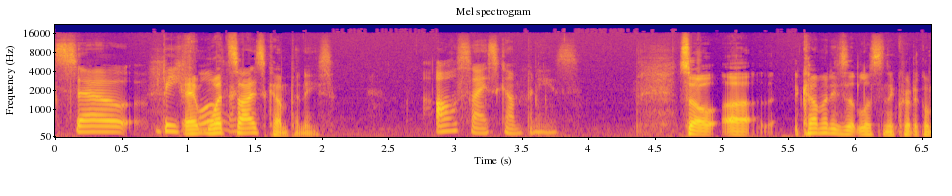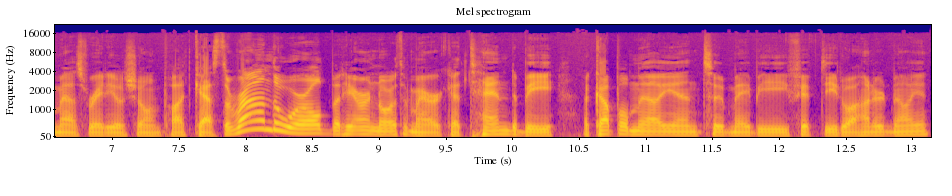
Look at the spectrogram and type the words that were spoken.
So before and what size companies? All size companies. So, uh, companies that listen to Critical Mass Radio Show and podcast around the world, but here in North America, tend to be a couple million to maybe fifty to hundred million.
